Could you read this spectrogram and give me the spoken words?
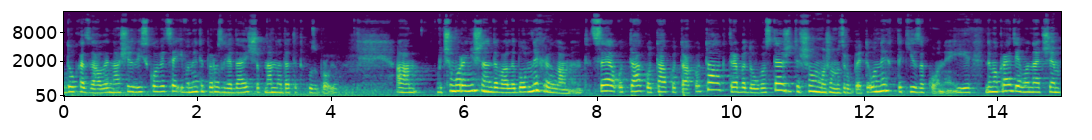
доказали наші військові це, і вони тепер розглядають, щоб нам надати таку зброю. А, чому раніше не давали? Бо в них регламент. Це отак, отак, отак, отак. Треба довго стежити. Що ми можемо зробити? У них такі закони. І демократія, вона чим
